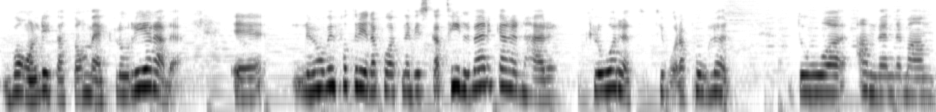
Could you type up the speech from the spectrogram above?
vanligt att de är klorerade. Eh, nu har vi fått reda på att när vi ska tillverka den här kloret till våra pooler, då använder man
